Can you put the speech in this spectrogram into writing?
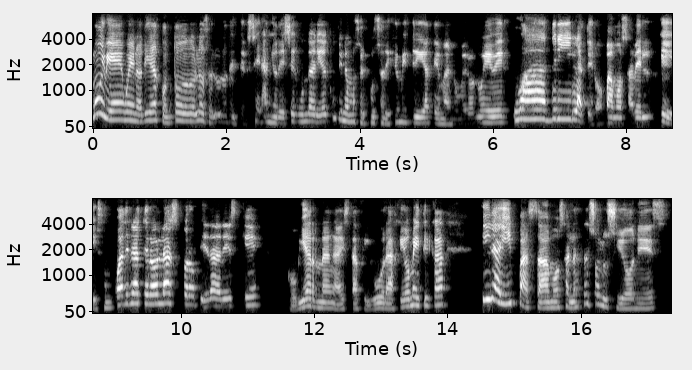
Muy bien, buenos días con todos los alumnos del tercer año de secundaria. Continuamos el curso de geometría, tema número 9, cuadrilátero. Vamos a ver qué es un cuadrilátero, las propiedades que gobiernan a esta figura geométrica y de ahí pasamos a las resoluciones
